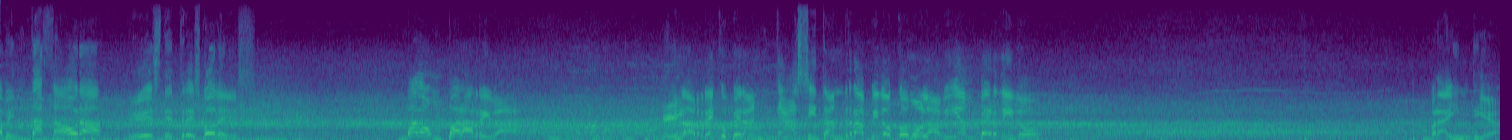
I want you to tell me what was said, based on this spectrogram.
La ventaja ahora es de tres goles. Balón para arriba. Y la recuperan casi tan rápido como la habían perdido. Brahim Díaz.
